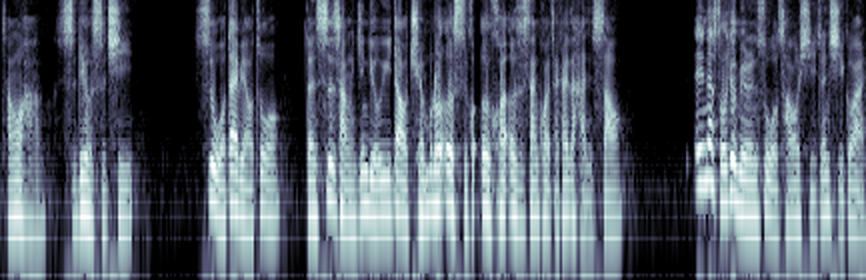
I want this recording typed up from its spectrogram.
长荣航十六、十七是我代表作。等市场已经留意到，全部都二十块、二块、二十三块才开始喊烧。哎，那时候就没有人说我抄袭，真奇怪。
